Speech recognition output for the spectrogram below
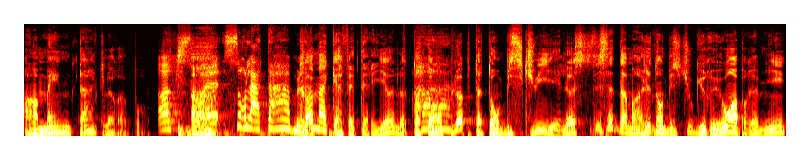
en même temps que le repas. Ah, qui soit sur la table. Comme à cafétéria, là, t'as ton Ah. plat puis t'as ton biscuit. Et là, si tu décides de manger ton biscuit gruau en premier,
